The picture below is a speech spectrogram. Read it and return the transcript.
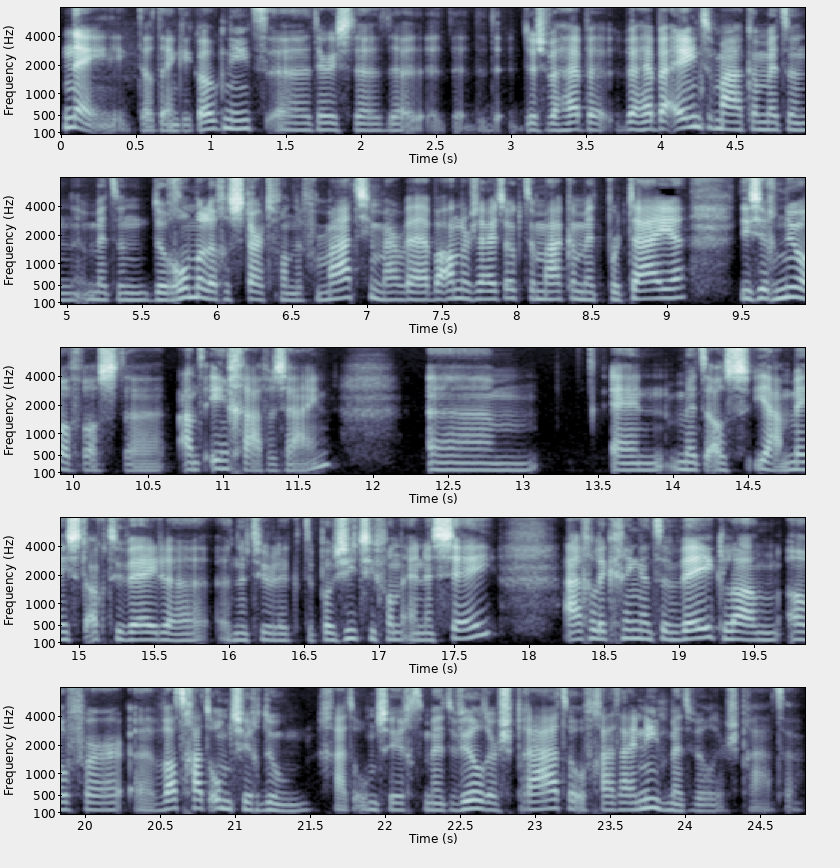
Nee, dat denk ik ook niet. Uh, er is de, de, dus we hebben, we hebben één te maken met, een, met een, de rommelige start van de formatie. Maar we hebben anderzijds ook te maken met partijen die zich nu alvast aan het ingaven zijn. Um, en met als ja, meest actuele uh, natuurlijk de positie van NSC. Eigenlijk ging het een week lang over uh, wat gaat Omtzigt doen? Gaat Omtzigt met Wilders praten of gaat hij niet met Wilders praten?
